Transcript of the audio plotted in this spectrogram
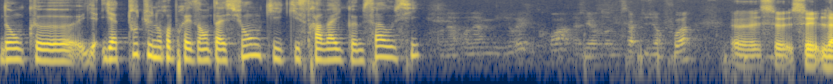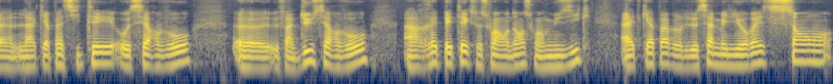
Donc il euh, y, a toute une représentation qui, se travaille comme ça aussi. On a, mesuré, je crois, j'ai entendu ça plusieurs fois, euh, la, capacité au cerveau, euh, enfin du cerveau, à répéter, que ce soit en danse ou en musique, à être capable de s'améliorer sans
